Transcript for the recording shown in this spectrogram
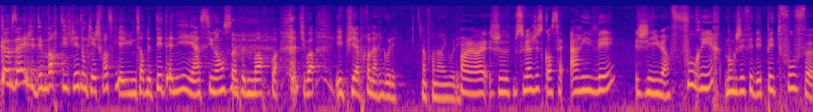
comme ça et j'étais mortifiée. Donc je pense qu'il y a eu une sorte de tétanie et un silence un peu de mort quoi. Tu vois. Et puis après on a rigolé. Après on a rigolé. Ouais, ouais. je me souviens juste quand c'est arrivé j'ai eu un fou rire, donc j'ai fait des pets de fouf euh,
